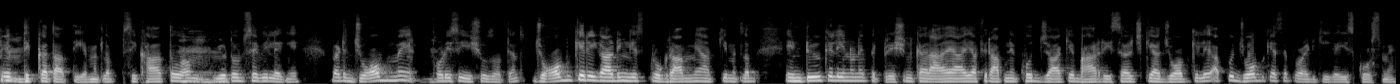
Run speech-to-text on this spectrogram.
पे हम्म। दिक्कत आती है मतलब सिखा तो हम हम्म। यूट्यूब से भी लेंगे बट जॉब में हम्म थोड़ी सी इश्यूज़ होते हैं तो जॉब के रिगार्डिंग इस प्रोग्राम में आपकी मतलब इंटरव्यू के लिए इन्होंने प्रिपरेशन कराया या फिर आपने खुद जाके बाहर रिसर्च किया जॉब के लिए आपको जॉब कैसे प्रोवाइड की गई इस कोर्स में?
